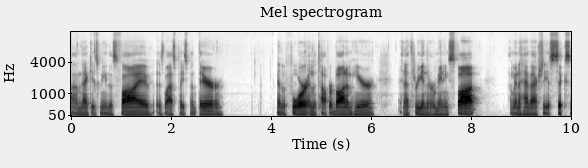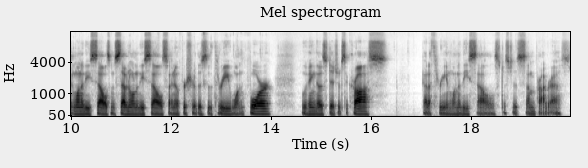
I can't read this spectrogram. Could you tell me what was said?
Um, that gives me this 5 as last placement there. And the 4 in the top or bottom here. and a 3 in the remaining spot. I'm going to have actually a 6 in one of these cells and a 7 in one of these cells, so I know for sure this is a 3, 1, 4. Moving those digits across. Got a 3 in one of these cells, just as some progress.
